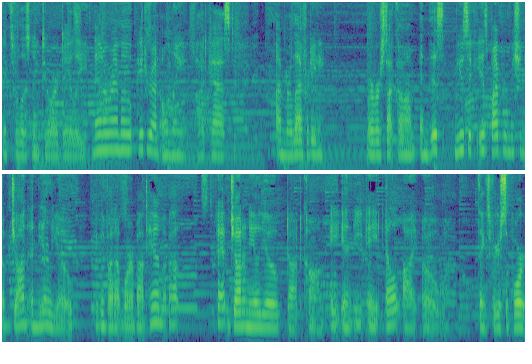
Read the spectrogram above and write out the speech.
Thanks for listening to our daily NaNoWriMo Patreon only podcast. I'm Mur Lafferty, Murverse.com, and this music is by permission of John Anealio. You can find out more about him about at johnanealio.com. A N E A L I O. Thanks for your support.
